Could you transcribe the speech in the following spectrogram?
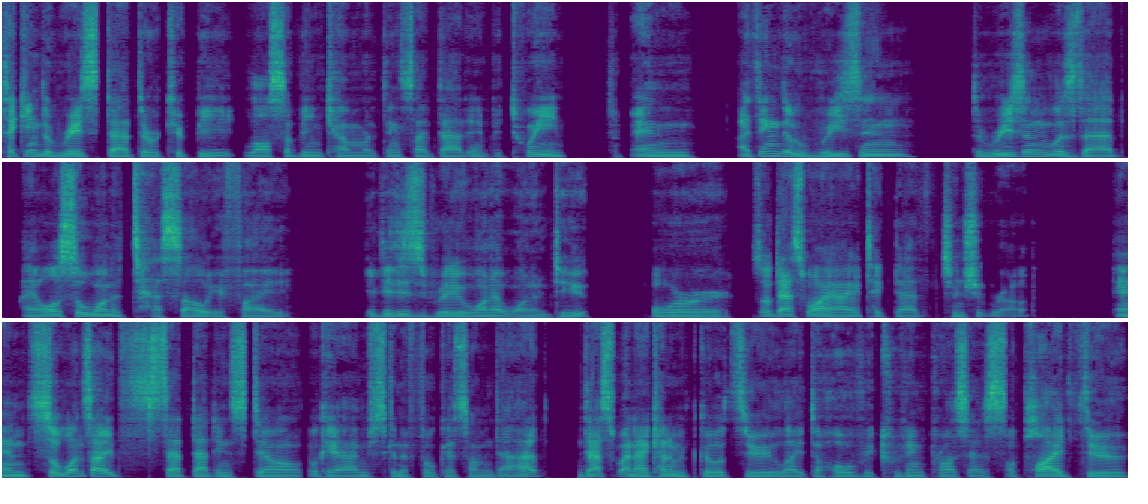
taking the risk that there could be loss of income or things like that in between. And i think the reason the reason was that I also want to test out if I if it is really what I want to do. Or so that's why I take that internship route. And so once I set that in stone, okay, I'm just gonna focus on that. That's when I kind of go through like the whole recruiting process, applied through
